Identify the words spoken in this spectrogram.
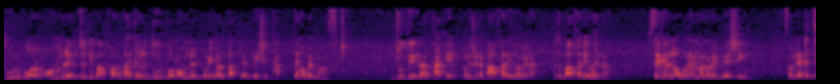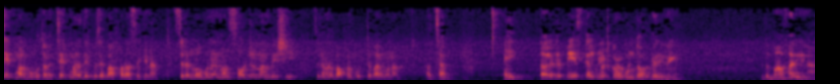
দুর্বল অম্লের যদি বাফার হয়, তাহলে দুর্বল অম্লের পরিমাণ পাত্রে বেশি থাকতে হবে মাস্ট যদি না থাকে, তাহলে সেটা বাফারই হবে না। এটা তো বাফারই হয় না। সেখানে লবণের মান অনেক বেশি। আমরা এটা চেক মারবো প্রথমে। চেক মারে দেখব যে বাফার আছে কিনা। সেটা লবণের মান সল্টের মান বেশি। সেটা আমরা বাফার করতে পারব না। আচ্ছা এই, তাহলে এটা পিএস ক্যালকুলেট করার কোনো দরকারই নেই। এটা বাফারই না।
